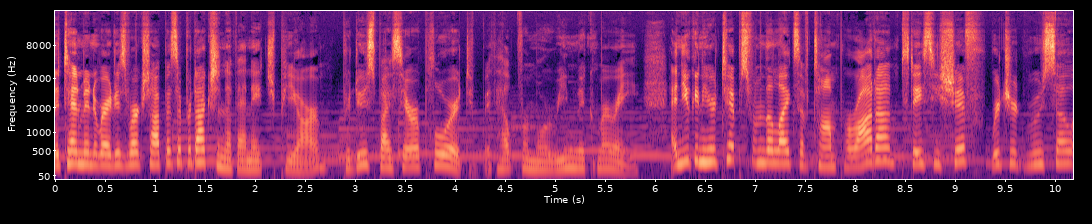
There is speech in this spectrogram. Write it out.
The 10 Minute Writers Workshop is a production of NHPR, produced by Sarah Plourde with help from Maureen McMurray. And you can hear tips from the likes of Tom Perrotta, Stacy Schiff, Richard Russo,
